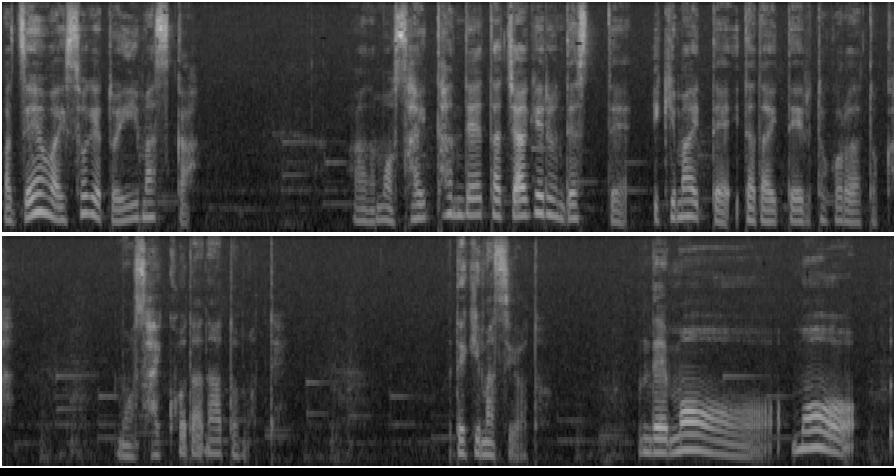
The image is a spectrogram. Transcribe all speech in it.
まあ、善は急げと言いますか。あのもう最短で立ち上げるんですって息巻いていただいているところだとか。もう最高だなと思って。できますよと。でもうもう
